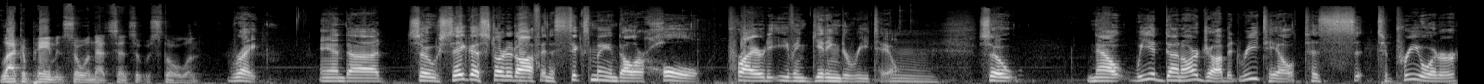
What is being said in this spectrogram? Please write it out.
lack of payment. So in that sense, it was stolen. Right. And uh, so Sega started off in a $6 million hole prior to even getting to retail. So now we had done our job at retail to, to pre order,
